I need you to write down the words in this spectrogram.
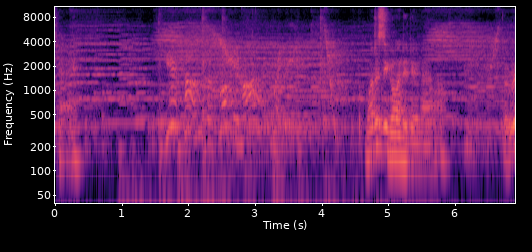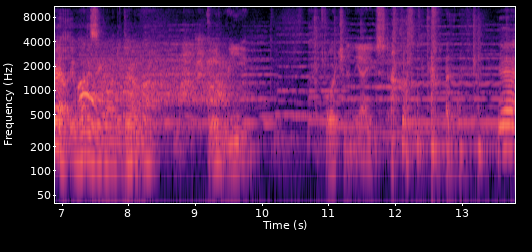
Okay. Here comes the Pokemon Switch. What is he going to do now? But really, what is he oh, going to do? Good read. Fortunately, I used stuff. Yeah,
